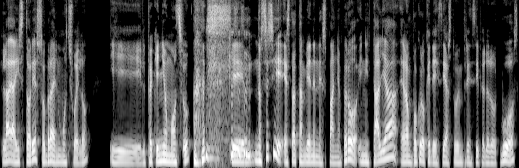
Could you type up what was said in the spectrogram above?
La historia sobre el mochuelo y el pequeño mozu, que no sé si está también en España, pero en Italia era un poco lo que decías tú en principio de los búhos.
